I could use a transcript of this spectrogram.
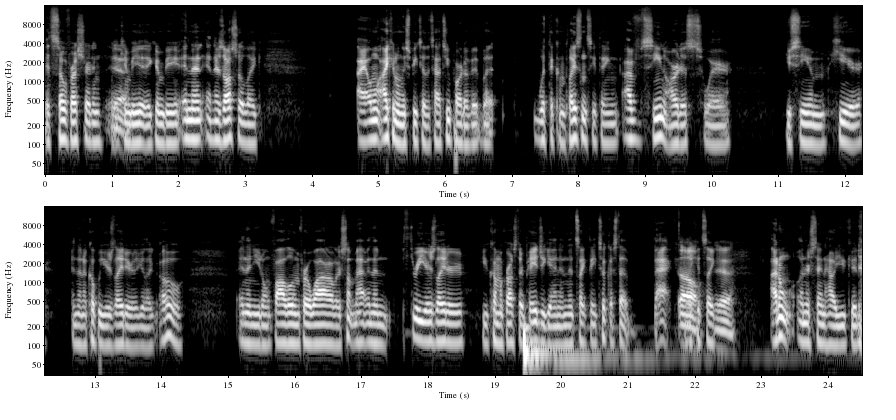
It's so frustrating. Yeah. It can be. It can be. And then and there's also like, I only, I can only speak to the tattoo part of it, but with the complacency thing, I've seen artists where you see them here, and then a couple years later, you're like, oh, and then you don't follow them for a while or something happened, and then three years later, you come across their page again, and it's like they took a step back. like oh, it's like Oh, yeah, I don't understand how you could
